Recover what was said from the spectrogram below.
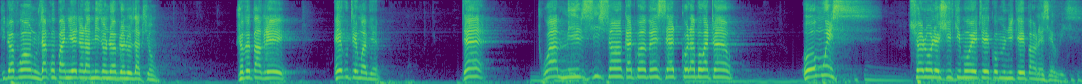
qui devront nous accompagner dans la mise en œuvre de nos actions. Je veux parler, écoutez-moi bien, des 3687 collaborateurs au moins, selon les chiffres qui m'ont été communiqués par les services.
